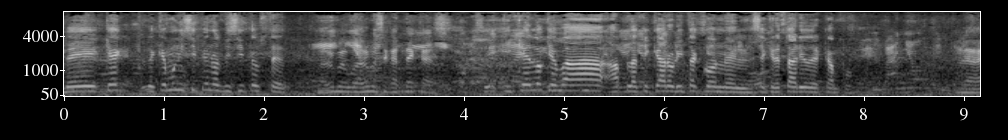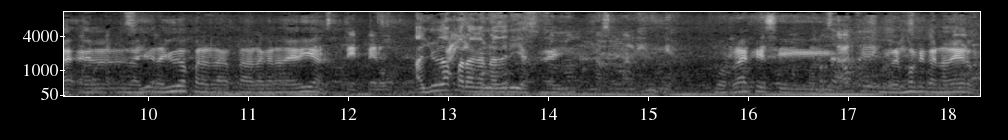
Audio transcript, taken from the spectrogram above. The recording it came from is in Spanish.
¿De qué, ¿De qué municipio nos visita usted? Guadalupe, Guadalupe, Zacatecas. Sí, ¿Y qué es lo que va a platicar ahorita con el secretario del campo? La, el- la la ayuda para la, para la ganadería, Ayuda para ganadería. Ahí. forrajes y remolque ganadero.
